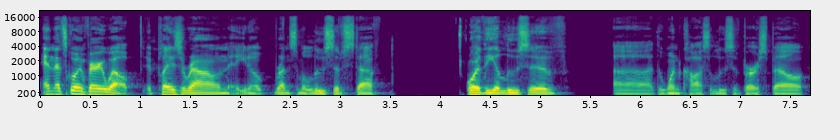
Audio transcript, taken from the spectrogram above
and that's going very well. It plays around, you know, runs some elusive stuff, or the elusive, uh, the one cost elusive burst spell,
